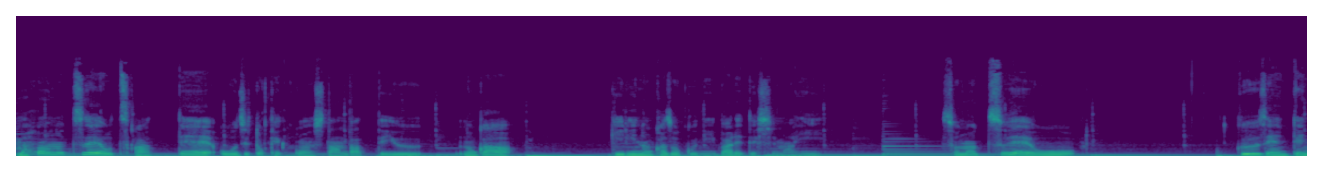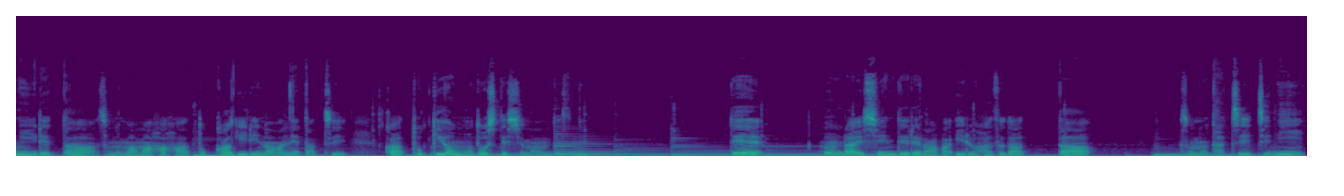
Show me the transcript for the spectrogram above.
魔法の杖を使って王子と結婚したんだっていうのが義理の家族にバレてしまいその杖を偶然手に入れたそのママ母とか義理の姉たちが時を戻してしまうんですね。で本来シンデレラがいるはずだったその立ち位置に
